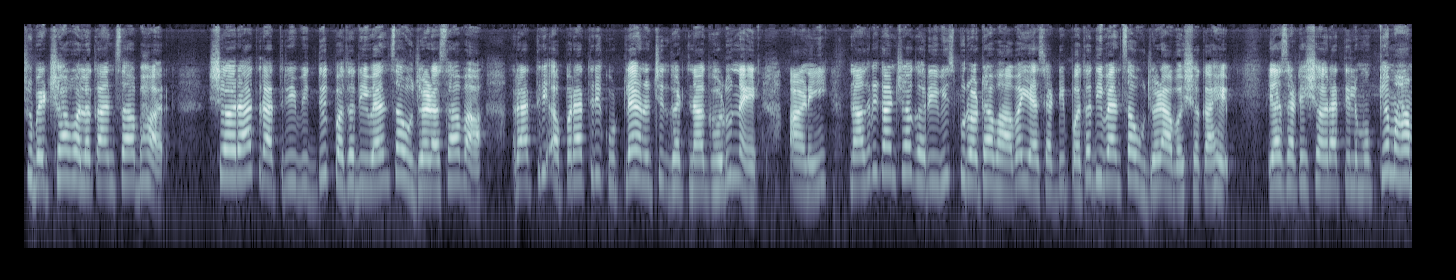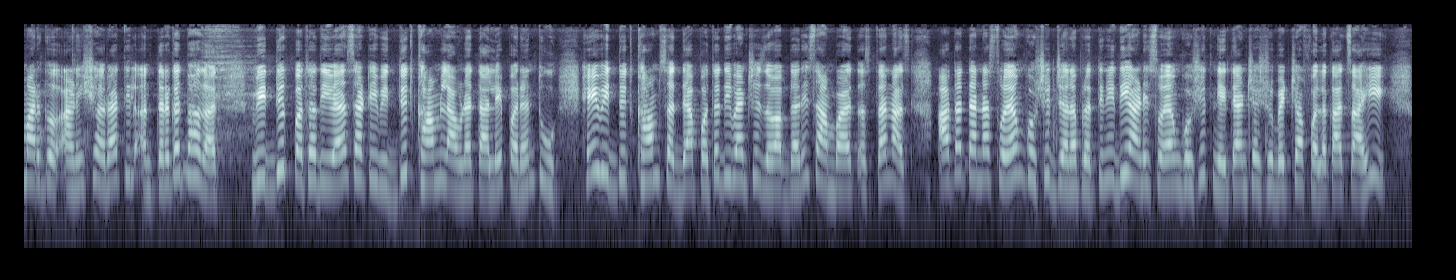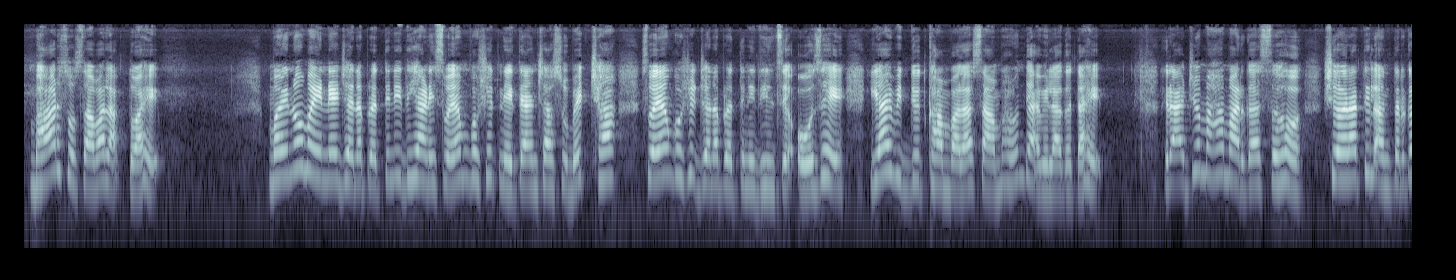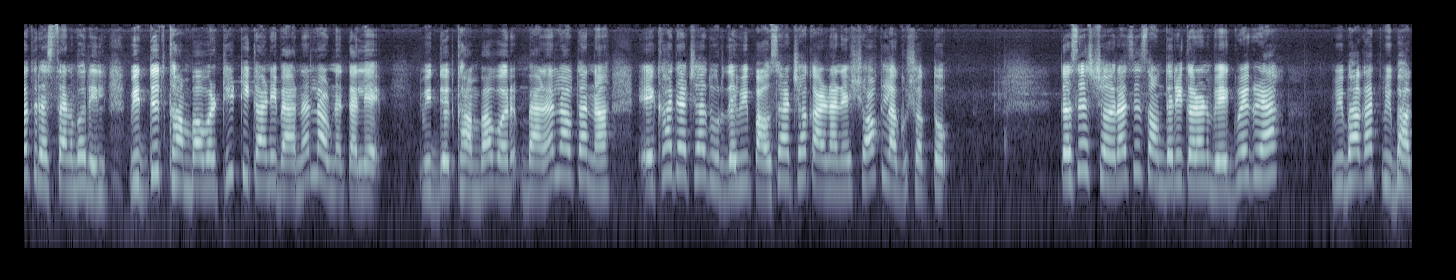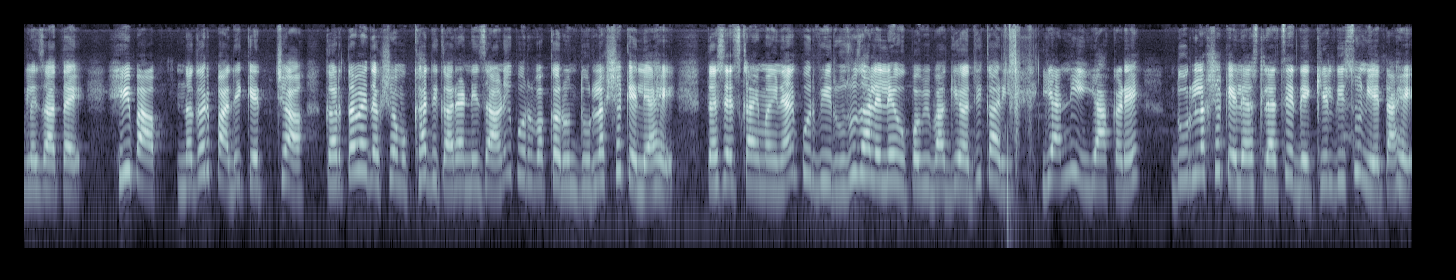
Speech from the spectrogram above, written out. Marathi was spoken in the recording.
शुभेच्छा फलकांचा भार शहरात रात्री विद्युत पथदिव्यांचा उजेड असावा. रात्री अपरात्री कुठल्याही अनुचित घटना घडू नये आणि नागरिकांच्या घरी वीज पुरवठा व्हावा यासाठी पथदिव्यांचा उजेड आवश्यक आहे. यासाठी शहरातील मुख्य महामार्ग आणि शहरातील अंतर्गत भागात विद्युत पथदिव्यांसाठी विद्युत खांब लावण्यात आले परंतु हे विद्युत खांब सध्या पथदिव्यांची जबाबदारी सांभाळत असतानाच आता त्यांना स्वयंघोषित जनप्रतिनिधी आणि स्वयंघोषित नेत्यांच्या शुभेच्छा फलकाचाही भार सोसावा लागतो आहे. महिनोमहिने जनप्रतिनिधी आणि स्वयंघोषित नेत्यांच्या शुभेच्छा. स्वयंघोषित जनप्रतिनिधींचे ओझे या विद्युत खांबाला सांभाळून द्यावे लागत आहे राज्य महामार्गासह शहरातील अंतर्गत रस्त्यांवरील विद्युत खांबावर ठिकठिकाणी बॅनर लावण्यात आले आहे विद्युत खांबावर बॅनर लावताना एखाद्याच्या दुर्दैवी पावसाच्या कारणाने शॉक लागू शकतो. तसेच शहराचे सौंदर्यीकरण वेगवेगळ्या विभागात विभागले जात आहे. ही बाब नगरपालिकेच्या कर्तव्यदक्ष मुख्याधिकाऱ्यांनी जाणीवपूर्वक करून दुर्लक्ष केले आहे. तसेच काही महिन्यांपूर्वी रुजू झालेले उपविभागीय अधिकारी यांनी याकडे दुर्लक्ष केले असल्याचे देखील दिसून येत आहे.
